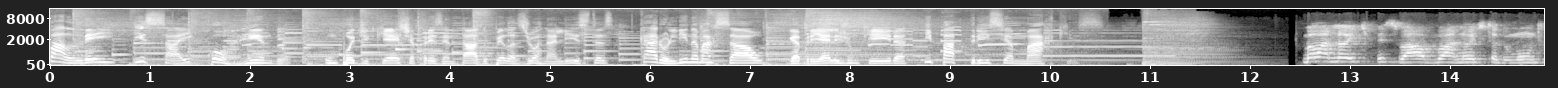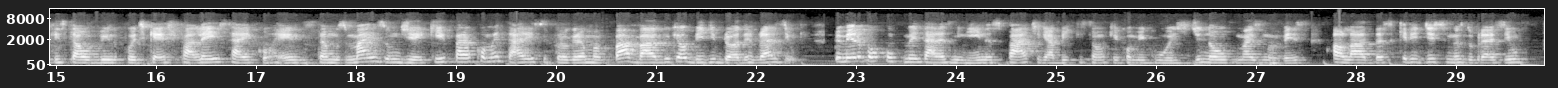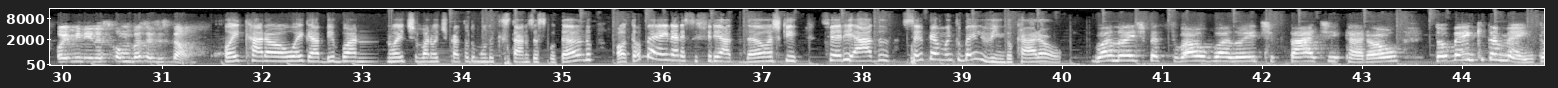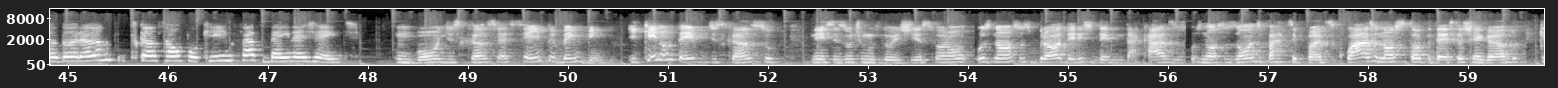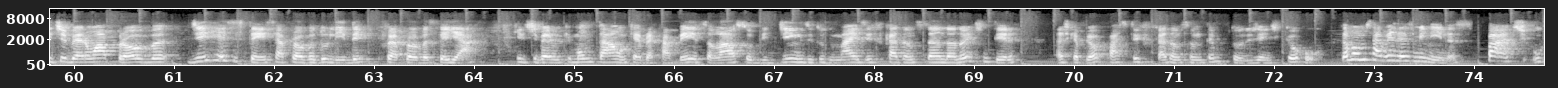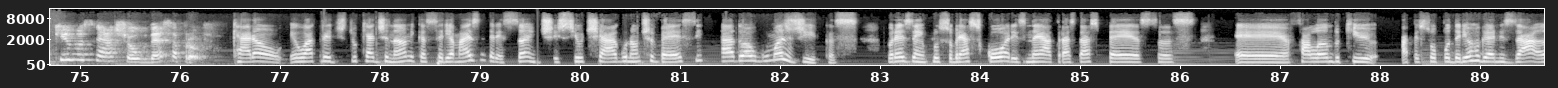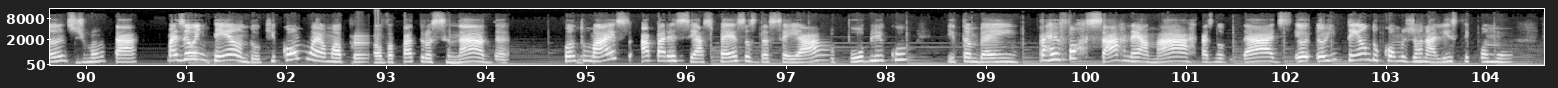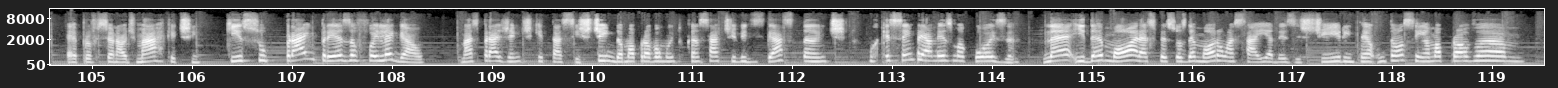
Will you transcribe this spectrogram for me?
Falei e Saí Correndo, um podcast apresentado pelas jornalistas Carolina Marçal, Gabriele Junqueira e Patrícia Marques. Boa noite, pessoal. Boa noite todo mundo que está ouvindo o podcast Falei e Saí Correndo. Estamos mais um dia aqui para comentar esse programa babado que é o Big Brother Brasil. Primeiro vou cumprimentar as meninas, Paty e Gabi, que estão aqui comigo hoje de novo, mais uma vez, ao lado das queridíssimas do Brasil. Oi meninas, como vocês estão? Oi, Carol. Oi, Gabi. Boa noite. Boa noite para todo mundo que está nos escutando. Ó, tô bem, né, nesse feriadão. Acho que feriado sempre é muito bem-vindo, Carol. Boa noite, pessoal. Boa noite, Paty e Carol. Tô bem aqui também. Tô adorando descansar um pouquinho. Faz bem, né, gente? Um bom descanso é sempre bem-vindo. E quem não teve descanso, nesses últimos dois dias foram os nossos brothers de dentro da casa, os nossos 11 participantes, quase o nosso top 10 está chegando, que tiveram a prova de resistência, a prova do líder, que foi a prova CIA, que tiveram que montar um quebra-cabeça lá sobre jeans e tudo mais e ficar dançando a noite inteira. Acho que a pior parte é ter que ficar dançando o tempo todo, gente, que horror. Então vamos saber das meninas. Paty, o que você achou dessa prova? Carol, eu acredito que a dinâmica seria mais interessante se o Tiago não tivesse dado algumas dicas. Por exemplo, sobre as cores, né, atrás das peças, é, falando que a pessoa poderia organizar antes de montar. Mas eu entendo que, como é uma prova patrocinada, quanto mais aparecer as peças da CIA no público e também para reforçar né, a marca, as novidades, eu, eu entendo como jornalista e como é, profissional de marketing que isso para a empresa foi legal. Mas para a gente que está assistindo é uma prova muito cansativa e desgastante, porque sempre é a mesma coisa, né? E demora, as pessoas demoram a sair, a desistir. Então, então assim, é uma prova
